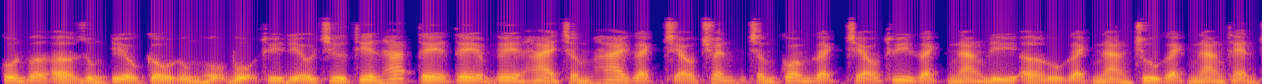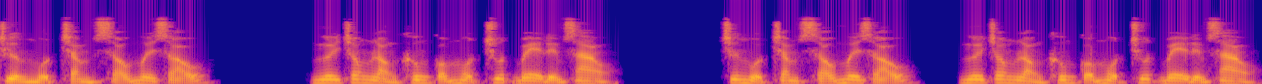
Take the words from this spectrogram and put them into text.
Côn vợ ở dùng tiểu cầu ủng hộ bộ thủy điếu trừ thiên http 2 2 gạch chéo chen com gạch chéo thuy gạch ngang đi ở gạch ngang chu gạch ngang thẹn chương 166. ngươi trong lòng không có một chút bê đếm sao? Chương 166, ngươi trong lòng không có một chút bê đếm sao?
